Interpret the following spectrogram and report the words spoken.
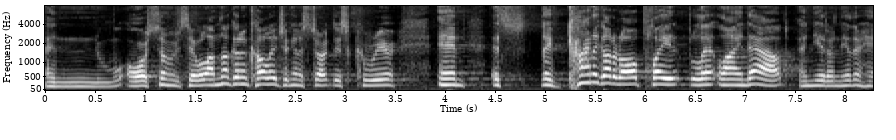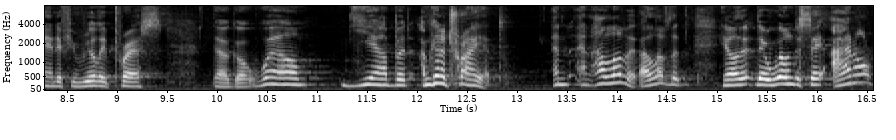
And, or some of you say, well, I'm not going to college, I'm going to start this career. And it's, they've kind of got it all played, lined out. And yet, on the other hand, if you really press, they'll go, well, yeah, but I'm going to try it. And, and I love it. I love that, you know, they're willing to say, I don't,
